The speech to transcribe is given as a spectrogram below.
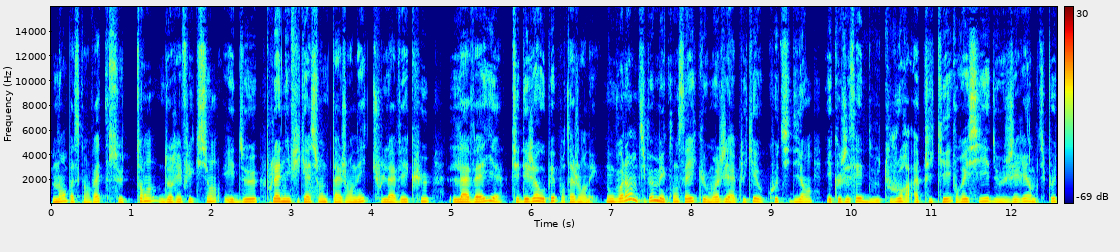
Non, parce qu'en fait, ce temps de réflexion et de planification de ta journée, tu l'as vécu la veille, tu es déjà OP pour ta journée. Donc voilà un petit peu mes conseils que moi j'ai appliqués au quotidien et que j'essaye de toujours appliquer pour essayer de gérer un petit peu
